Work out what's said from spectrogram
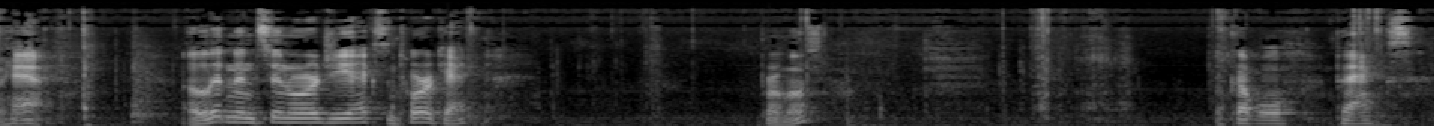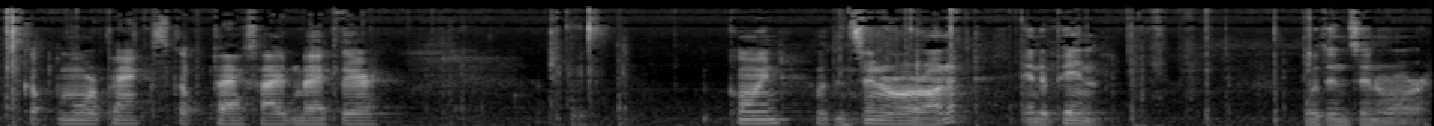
we have a Litten Incineroar GX and Torracat promos. A couple packs, a couple more packs, a couple packs hiding back there. Coin with Incineroar on it, and a pin with Incineroar.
